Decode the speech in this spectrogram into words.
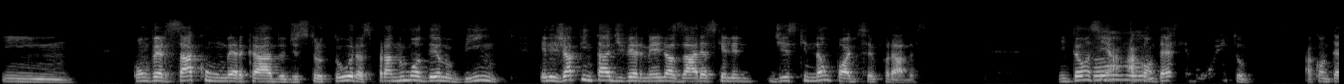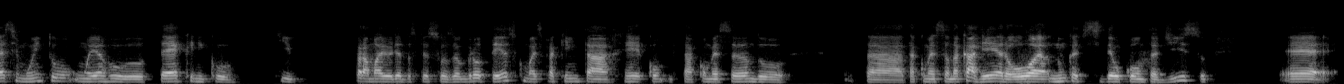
em conversar com o mercado de estruturas para, no modelo BIM, ele já pintar de vermelho as áreas que ele diz que não pode ser furadas. Então, assim, uhum. acontece muito, acontece muito um erro técnico que para a maioria das pessoas é grotesco, mas para quem está tá começando tá, tá começando a carreira ou nunca se deu conta disso, é,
